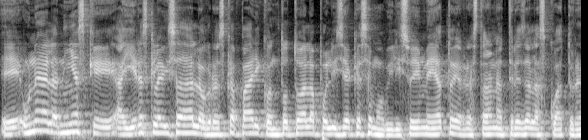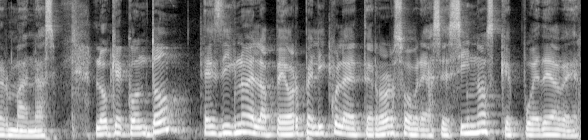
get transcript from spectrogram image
Eh, una de las niñas que ayer esclavizada logró escapar y contó toda la policía que se movilizó de inmediato y arrestaron a tres de las cuatro hermanas. Lo que contó es digno de la peor película de terror sobre asesinos que puede haber.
